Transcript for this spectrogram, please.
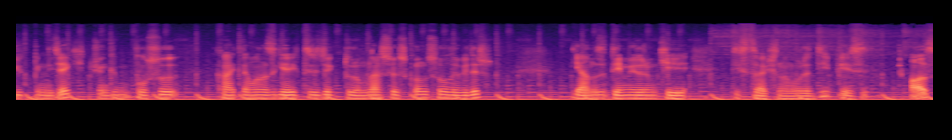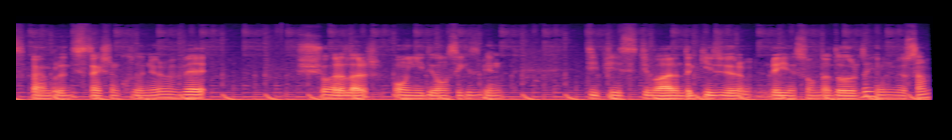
yük binecek. Çünkü boss'u kayıtlamanızı gerektirecek durumlar söz konusu olabilir. Yalnız demiyorum ki Distraction'ın burada DPS'i az. Ben burada Distraction kullanıyorum ve şu aralar 17-18 bin DPS civarında geziyorum. Raid'in sonuna doğru da yanılmıyorsam.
